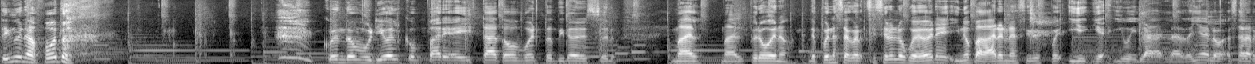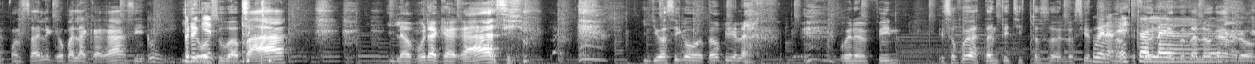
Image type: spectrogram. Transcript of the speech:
tengo una foto. Cuando murió el compadre ahí estaba todo muerto tirado en el suelo. Mal, mal. Pero bueno, después nos se hicieron los hueones y no pagaron así después. Y, y- y la, la dueña de los, o sea, la responsable quedó para la cagada así. Y llegó su papá. y la pura cagada así. Y yo así como todo piola. Bueno, en fin. Eso fue bastante chistoso, lo siento. Bueno, ¿no? esta fue una la- anécdota loca, pero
